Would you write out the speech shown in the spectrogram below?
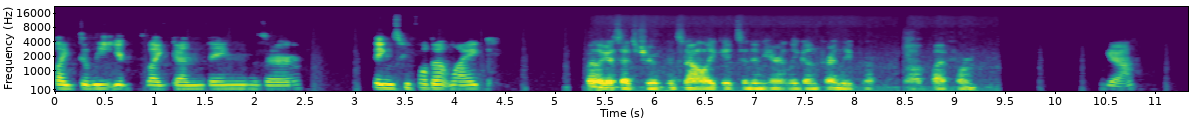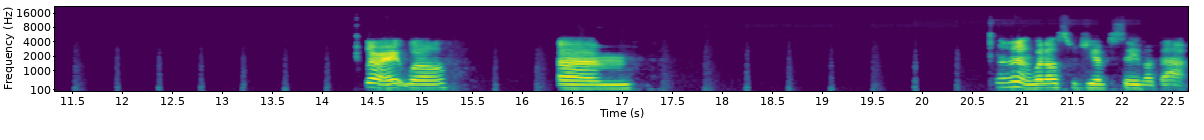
like delete your like gun things or things people don't like. Well, I guess that's true. It's not like it's an inherently gun-friendly uh, platform. Yeah. All right. Well, um, I don't know. What else would you have to say about that?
